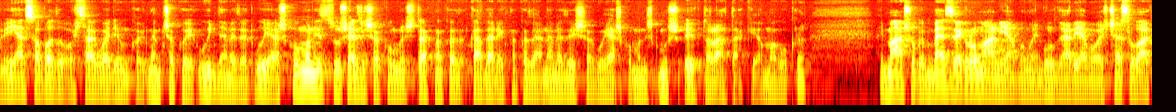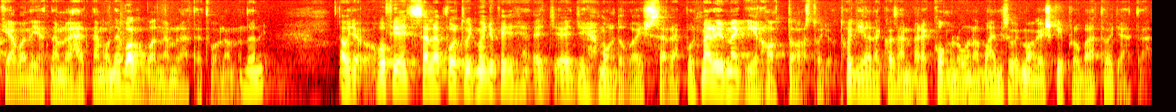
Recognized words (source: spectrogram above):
milyen szabad ország vagyunk, hogy nem csak hogy úgynevezett gulyás kommunizmus, ez is a kommunistáknak, a Kádáréknak az elnevezése, a gulyás kommunizmus, ők találták ki a magukra. Hogy mások, bezzeg Romániában, vagy Bulgáriában, vagy Csehszlovákiában ilyet nem lehetne mondani, valóban nem lehetett volna mondani. Ahogy a Hofi egy szerep volt, úgy mondjuk egy, egy, egy Moldova is szerep volt, mert ő megírhatta azt, hogy ott hogy élnek az emberek Komróna, hogy maga is kipróbálta, hogy hát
